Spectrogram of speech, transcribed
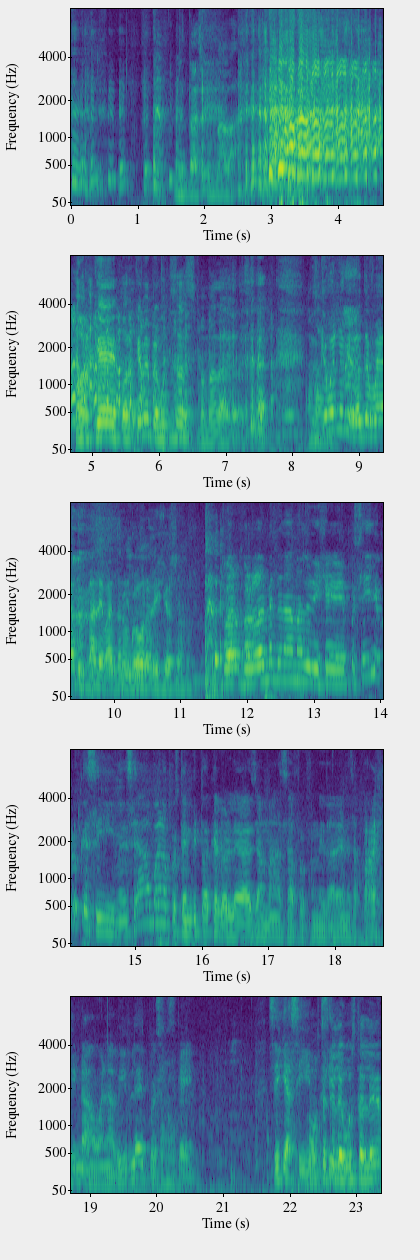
Mientras fumaba. ¿Por qué? ¿Por qué me preguntas esas mamadas? Pues qué bueno que no te fue a, a levantar un huevo religioso. Pero, pero realmente nada más le dije, pues sí, yo creo que sí. Y me dice, ah, bueno, pues te invito a que lo leas ya más a profundidad en esa página o en la Biblia y pues este... Sigue así. ¿A usted sí- que le gusta leer?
